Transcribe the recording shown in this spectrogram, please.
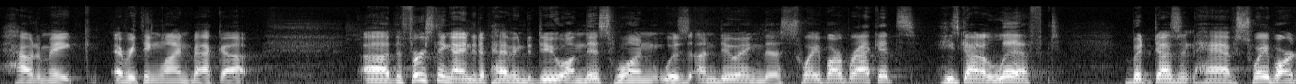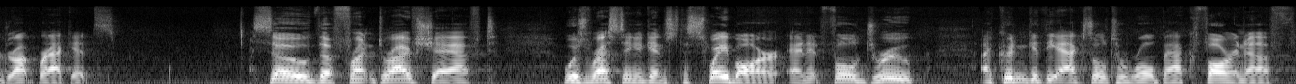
how to make everything line back up. Uh, the first thing I ended up having to do on this one was undoing the sway bar brackets. He's got a lift, but doesn't have sway bar drop brackets. So the front drive shaft was resting against the sway bar, and at full droop, I couldn't get the axle to roll back far enough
